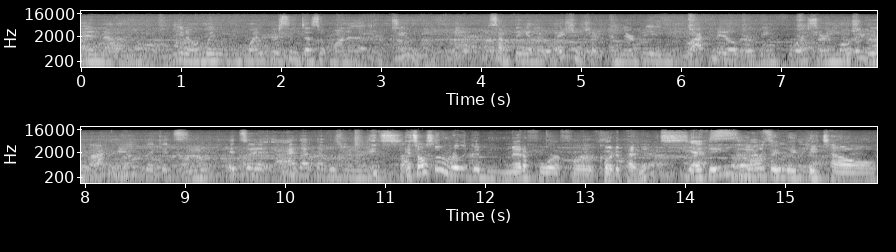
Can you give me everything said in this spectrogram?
and um, you know when one person doesn't want to do something in the relationship and they're being blackmailed or being forced or emotionally blackmailed. Like it's it's a I thought that was really It's it's also a really good metaphor for codependence. I think you know they, they, they tell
